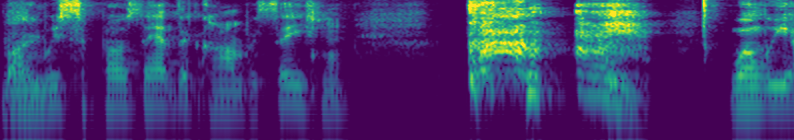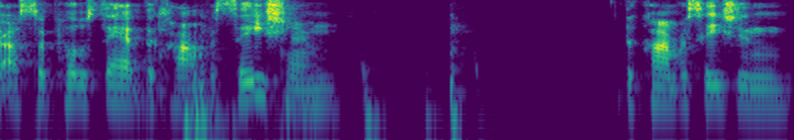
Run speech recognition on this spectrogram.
when we're supposed to have the conversation when we are supposed to have the conversation the conversation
